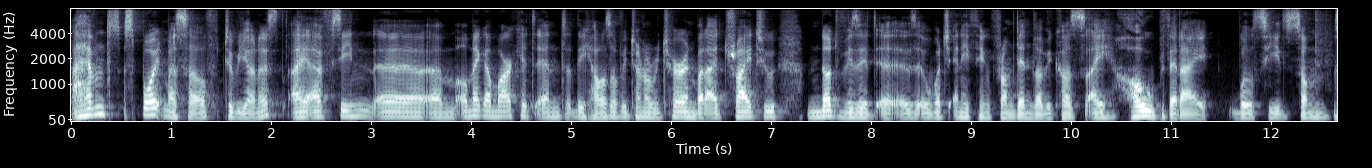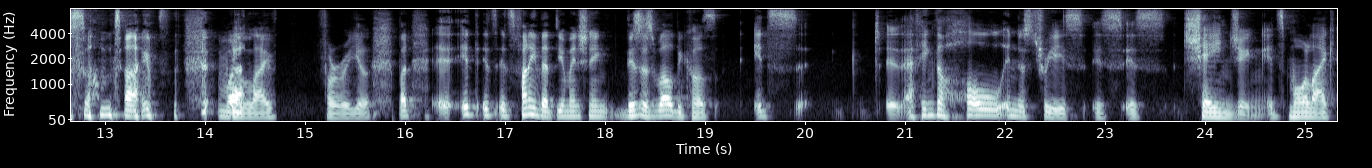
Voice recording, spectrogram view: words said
I haven't spoiled myself to be honest. I have seen uh, um, Omega Mart and the House of Eternal Return, but I try to not visit uh, uh, watch anything from Denver because I hope that I will see it some sometimes in my yeah. life for real. But it, it's it's funny that you're mentioning this as well because it's I think the whole industry is is is changing. It's more like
